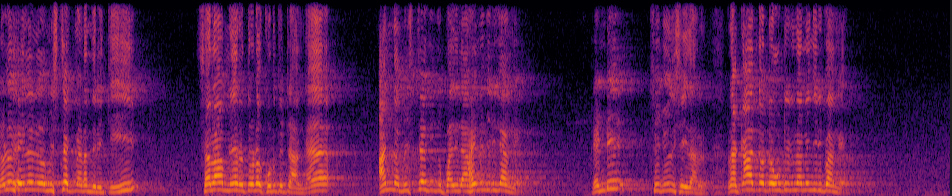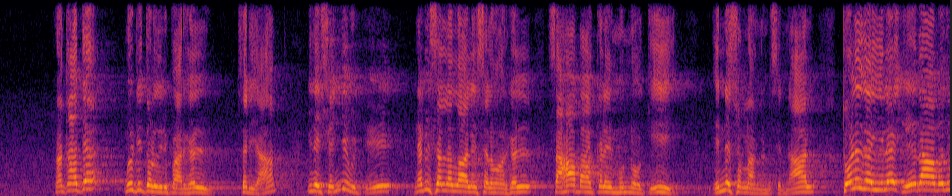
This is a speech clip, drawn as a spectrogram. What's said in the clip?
தொழுகையில் மிஸ்டேக் நடந்திருக்கு. சலாம் நேரத்தோட கொடுத்துட்டாங்க. அந்த மிஸ்டேக்குக்கு பதிலாக இணைஞ்சிருக்காங்க ரெண்டு சுஜூது செய்தார்கள். ரக்காத்தோட்ட விட்டுருந்தா நெஞ்சிருப்பாங்க ரக்காத்தை மீட்டி தொழுதிருப்பார்கள். சரியா? இதை செஞ்சு விட்டு நபி சல்லா அலிஸ்லாம் அவர்கள் சஹாபாக்களை முன்னோக்கி என்ன சொன்னாங்கன்னு சொன்னால் தொழுகையில் ஏதாவது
